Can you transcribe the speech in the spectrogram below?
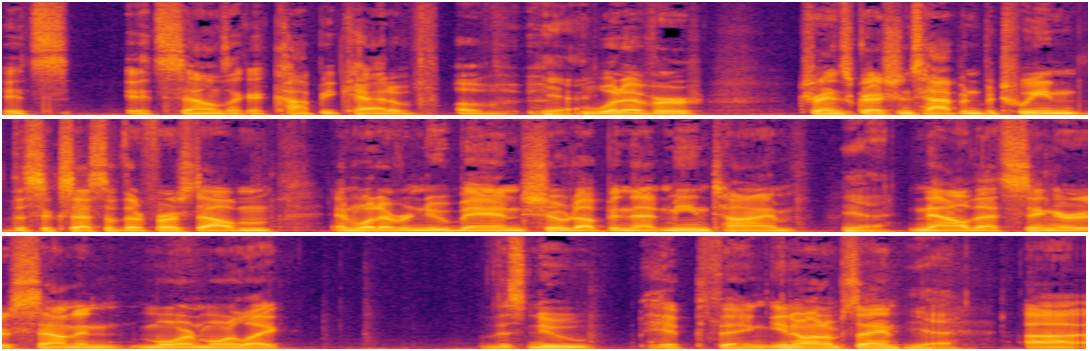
it's it sounds like a copycat of of Yeah. whatever transgressions happened between the success of their first album and whatever new band showed up in that meantime. Yeah. Now that singer is sounding more and more like this new hip thing. You know what I'm saying? Yeah. Uh,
